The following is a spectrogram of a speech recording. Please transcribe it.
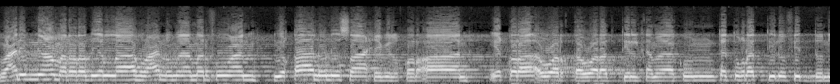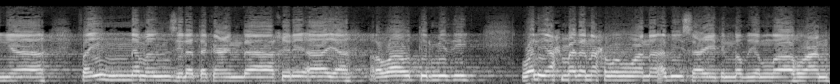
وعن ابن عمر رضي الله عنهما مرفوعا يقال لصاحب القرآن اقرأ وارق ورتل كما كنت ترتل في الدنيا فإن منزلتك عند آخر آية رواه الترمذي ولأحمد نحوه عن أبي سعيد رضي الله عنه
